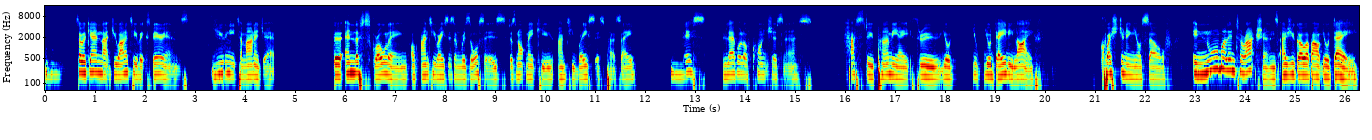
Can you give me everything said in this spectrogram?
mm-hmm. so again that duality of experience yeah. you need to manage it the endless scrolling of anti-racism resources does not make you anti-racist per se mm. this level of consciousness has to permeate through your your, your daily life, questioning yourself in normal interactions as you go about your day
